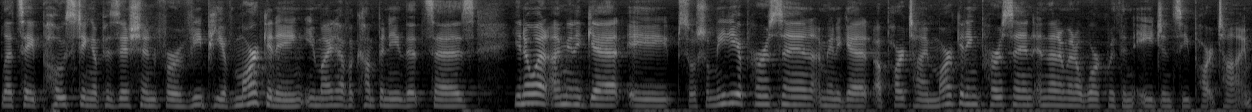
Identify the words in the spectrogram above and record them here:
let's say, posting a position for a VP of marketing, you might have a company that says, you know what, I'm going to get a social media person, I'm going to get a part time marketing person, and then I'm going to work with an agency part time.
